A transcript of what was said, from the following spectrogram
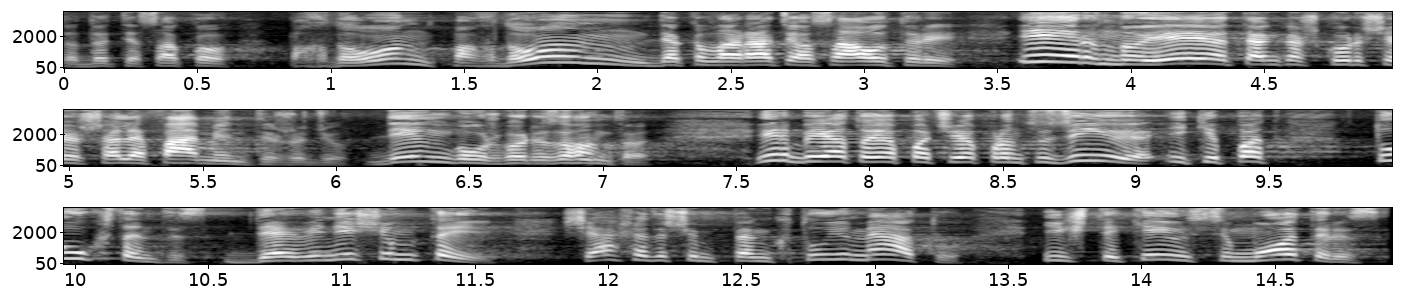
Tada tie sako, pardon, pardon, deklaracijos autoriai. Ir nuėjo ten kažkur čia šalia faminti, žodžiu. Dingo už horizonto. Ir beje, toje pačioje Prancūzijoje iki pat 1965 metų ištekėjusi moteris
